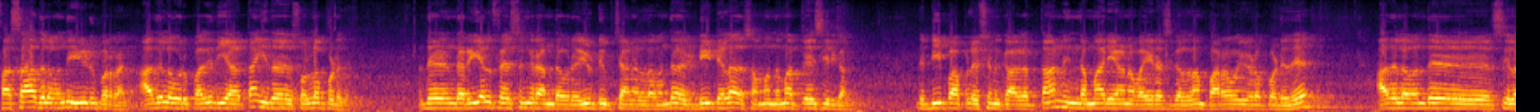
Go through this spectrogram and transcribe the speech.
ஃபசாதில் வந்து ஈடுபடுறாங்க. அதில் ஒரு பகுதியாக தான் இதை சொல்லப்படுது. இது இந்த ரியல் ஃபேஸுங்கிற அந்த ஒரு யூடியூப் சேனலில் வந்து அது டீட்டெயிலாக அது சம்மந்தமாக பேசியிருக்காங்க. இந்த டீபாப்புலேஷனுக்காகத்தான் இந்த மாதிரியான வைரஸ்கள்லாம் பரவிடப்படுது அதில் வந்து சில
